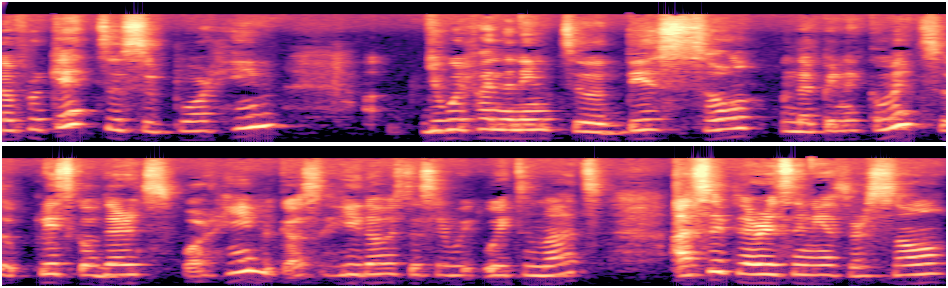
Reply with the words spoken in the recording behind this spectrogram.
don't forget to support him. You will find the link to this song on the pinned comment, so please go there and support him because he does deserve it way too much. As if there is any other song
